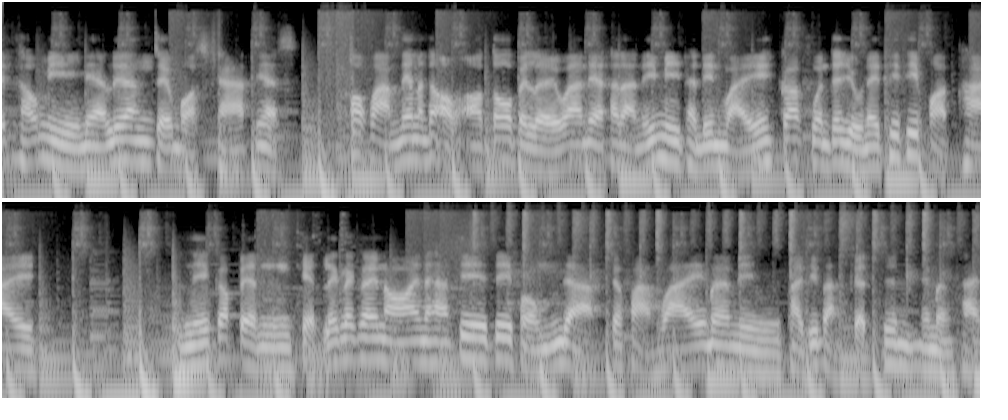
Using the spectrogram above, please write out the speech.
ศเขามีเนี่ยเรื่องเซลบอร์ดชาร์ตเนี่ยข้อความเนี่ยมันต้องออกออโต้ไปเลยว่าเนี่ยขณะนี้มีแผ่นดินไหวก็ควรจะอยู่ในที่ที่ปลอดภัยอันนี้ก็เป็นเกร็ดเล็กๆน้อยๆนะฮะที่ที่ผมอยากจะฝากไว้เมื่อมีภัยพิบัติเกิดขึ้นในเมืองไทย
